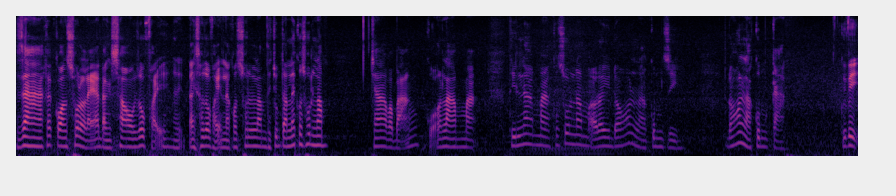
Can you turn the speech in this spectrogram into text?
ra các con số lẻ đằng sau dấu phẩy. Đằng sau dấu phẩy là con số 5 thì chúng ta lấy con số 5 tra vào bảng của Lam mạng thì Lam mạng con số 5 ở đây đó là cung gì? Đó là cung càn. Quý vị,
